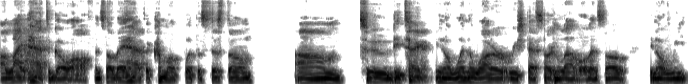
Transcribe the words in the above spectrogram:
a light had to go off. And so they had to come up with a system um, to detect, you know, when the water reached that certain level. And so, you know, we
